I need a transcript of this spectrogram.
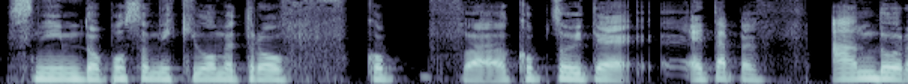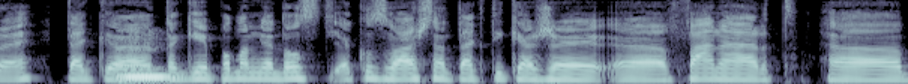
s ním do posledných kilometrov v, kop, v kopcovitej etape v Andore, tak, mm. tak je podľa mňa dosť ako zvláštna taktika, že uh, Fanart, uh,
